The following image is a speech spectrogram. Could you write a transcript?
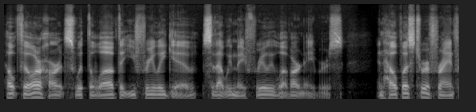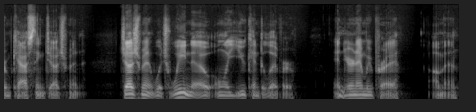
help fill our hearts with the love that you freely give so that we may freely love our neighbors, and help us to refrain from casting judgment, judgment which we know only you can deliver. In your name we pray. Amen.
